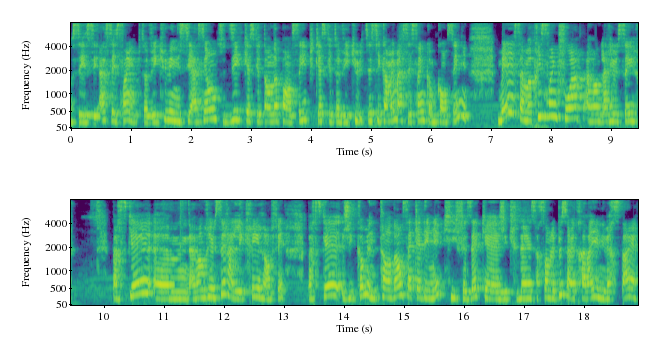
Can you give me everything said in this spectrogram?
C'est assez simple. Tu as vécu l'initiation, tu dis qu'est-ce que tu en as pensé, puis qu'est-ce que tu as vécu. C'est quand même assez simple comme consigne, mais ça m'a pris cinq fois avant de la réussir parce que euh, avant de réussir à l'écrire en fait, parce que j'ai comme une tendance académique qui faisait que j'écrivais, ça ressemblait plus à un travail universitaire,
